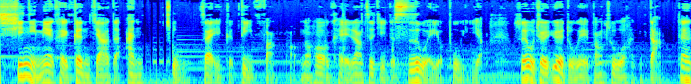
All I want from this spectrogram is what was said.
心里面可以更加的安住在一个地方，好，然后可以让自己的思维有不一样，所以我觉得阅读可以帮助我很大。但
